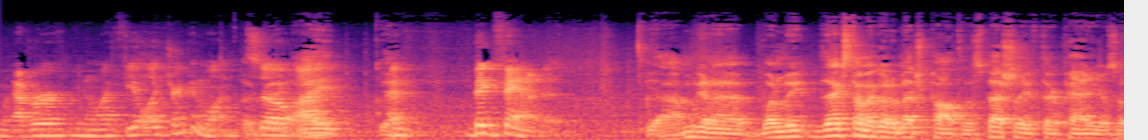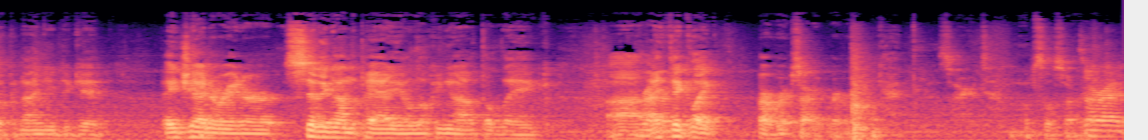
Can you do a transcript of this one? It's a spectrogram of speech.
whenever you know I feel like drinking one. So Okay. I, I- yeah. I'm a big fan of it. Yeah, I'm gonna when we the next time I go to Metropolitan, especially if their patio's open, I need to get a generator sitting on the patio looking out the lake. Uh, I think like or sorry, river. God damn, sorry. I'm so sorry. It's all right.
